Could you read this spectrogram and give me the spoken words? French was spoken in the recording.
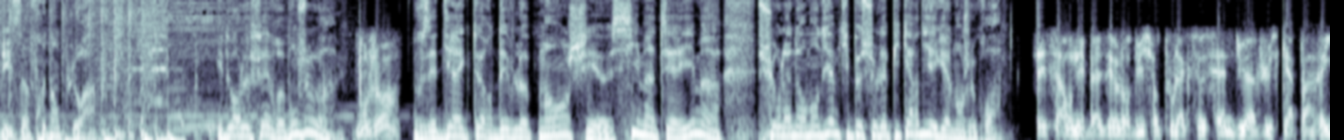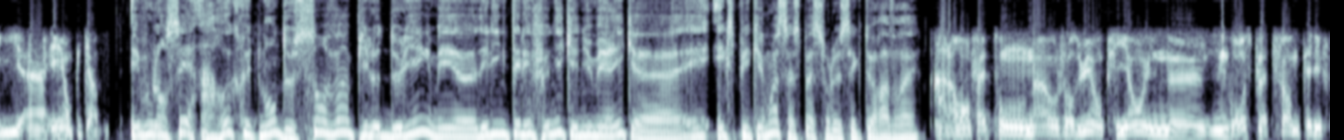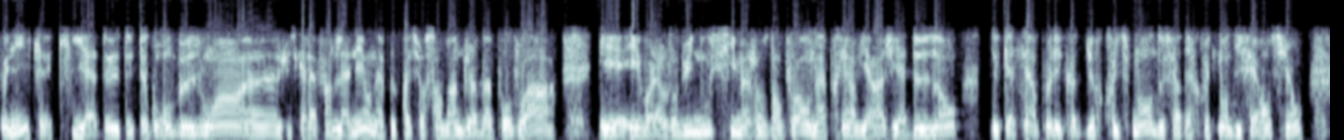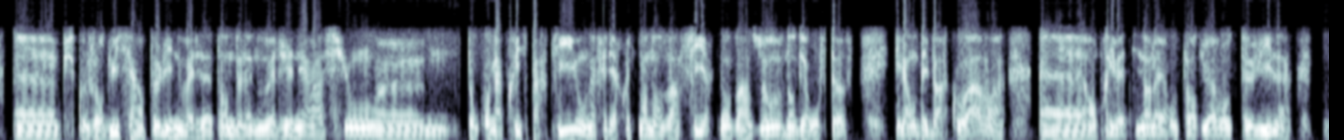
les offres d'emploi. Édouard Lefebvre, bonjour. Bonjour. Vous êtes directeur développement chez euh, Sim Intérim, sur la Normandie, un petit peu sur la Picardie également, je crois. C'est ça, on est basé aujourd'hui sur tout l'axe Seine, du Havre jusqu'à Paris euh, et en Picardie. Et vous lancez un recrutement de 120 pilotes de ligne, mais euh, des lignes téléphoniques et numériques. euh, Expliquez-moi, ça se passe sur le secteur Havrais. En fait, on a aujourd'hui en client une, une grosse plateforme téléphonique qui a de, de- de gros besoins euh, jusqu'à la fin de l'année. On est à peu près sur 120 jobs à pourvoir. Et, et voilà, aujourd'hui, nous, SIM Agence d'emploi, on a pris un virage il y a deux ans de casser un peu les codes du recrutement, de faire des recrutements différenciants, euh, puisqu'aujourd'hui, c'est un peu les nouvelles attentes de la nouvelle génération. euh, donc on a pris ce parti, on a fait des recrutements dans un cirque, dans un zoo, dans des rooftops. Et là, on débarque au Havre euh, en privatisant l'aéroport du Havre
